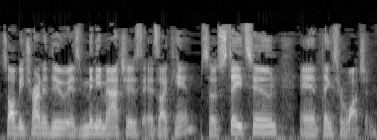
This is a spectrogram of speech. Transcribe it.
So I'll be trying to do as many matches as I can. So stay tuned and thanks for watching.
